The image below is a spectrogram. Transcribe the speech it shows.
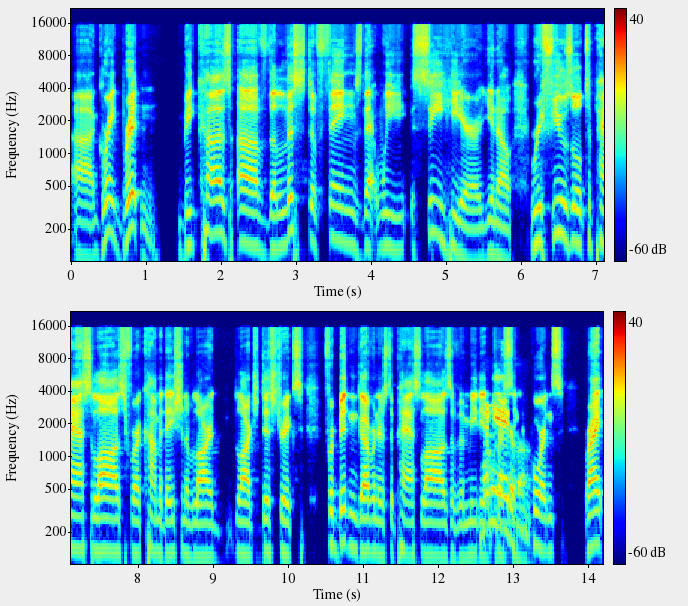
uh, Great Britain because of the list of things that we see here, you know, refusal to pass laws for accommodation of large large districts, forbidden governors to pass laws of immediate pressing of importance, right?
